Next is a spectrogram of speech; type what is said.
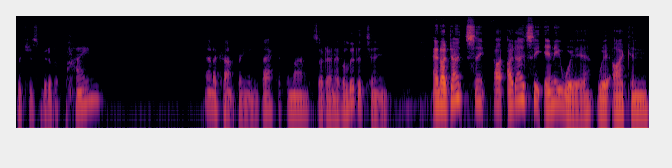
which is a bit of a pain. And I can't bring him back at the moment because I don't have a litter team. And I don't see I, I don't see anywhere where I can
